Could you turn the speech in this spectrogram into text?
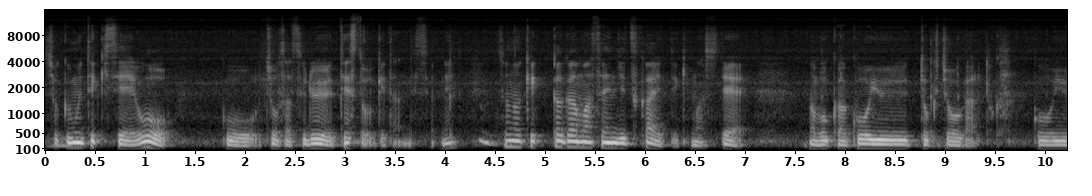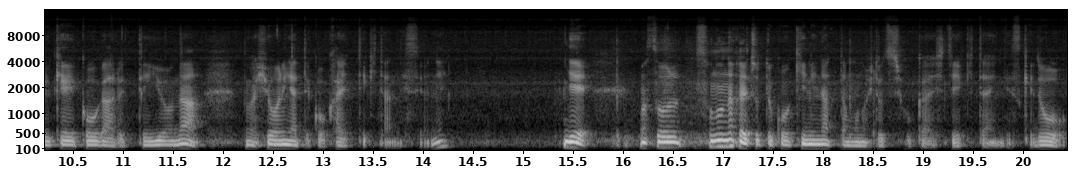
職務適性をこう調査するテストを受けたんですよね。その結果がまあ先日返ってきまして、まあ、僕はこういう特徴があるとかこういう傾向があるっていうようなのが表になってこう返ってきたんですよね。で、まあ、そその中でちょっとこう気になったものを一つ紹介していきたいんですけど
